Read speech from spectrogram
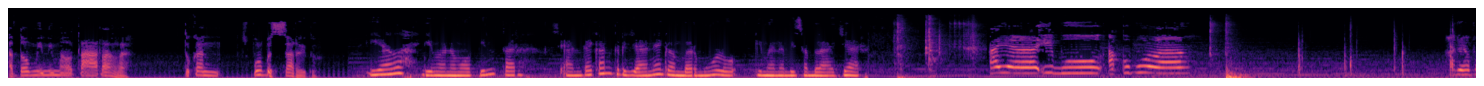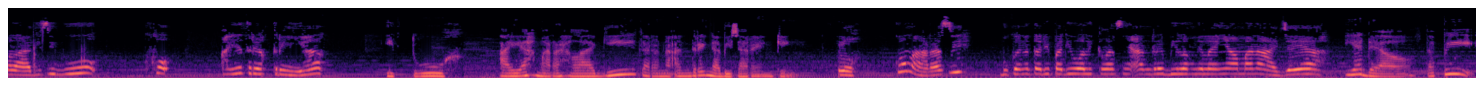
atau minimal Tara lah. Itu kan 10 besar itu. Iyalah, gimana mau pintar? Si Ante kan kerjaannya gambar mulu, gimana bisa belajar? Ayah, ibu, aku pulang. Ada apa lagi sih, Bu? Kok ayah teriak-teriak? Itu, ayah marah lagi karena Andre nggak bisa ranking. Loh, kok marah sih? Bukannya tadi pagi wali kelasnya Andre bilang nilainya aman aja ya? Iya, Del. Tapi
